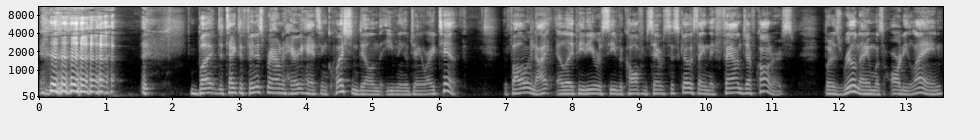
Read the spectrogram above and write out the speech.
but Detective Finis Brown and Harry Hansen questioned Dillon the evening of January 10th. The following night, LAPD received a call from San Francisco saying they found Jeff Connors, but his real name was Artie Lane.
